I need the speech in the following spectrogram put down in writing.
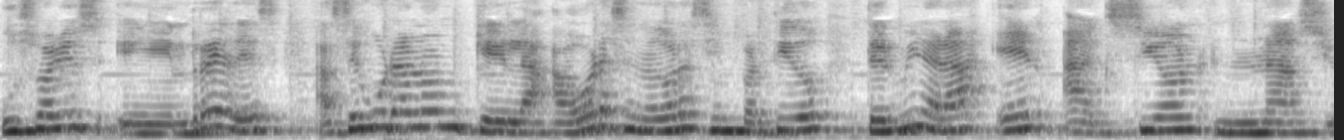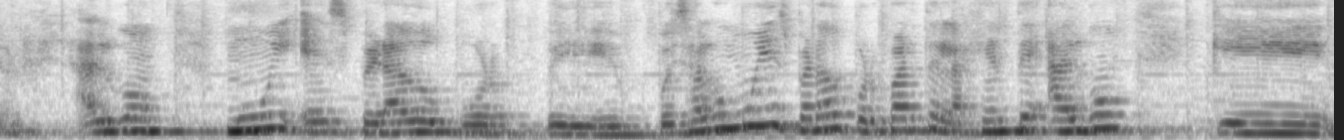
Usuarios en redes aseguraron que la ahora senadora sin partido terminará en acción nacional, algo muy esperado por, eh, pues algo muy esperado por parte de la gente, algo que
